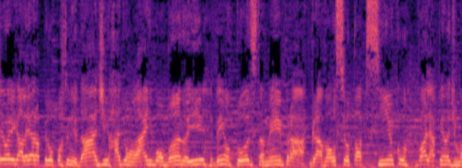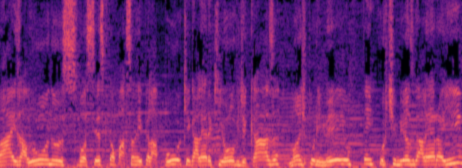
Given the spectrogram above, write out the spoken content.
Valeu aí, galera, pela oportunidade. Rádio Online bombando aí. Venham todos também para gravar o seu top 5. Vale a pena demais, alunos, vocês que estão passando aí pela PUC, galera que ouve de casa, mande por e-mail. Tem que curtir mesmo, galera, aí,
